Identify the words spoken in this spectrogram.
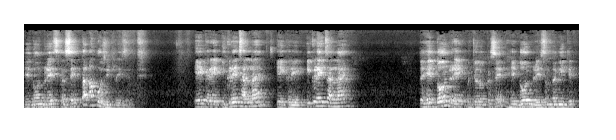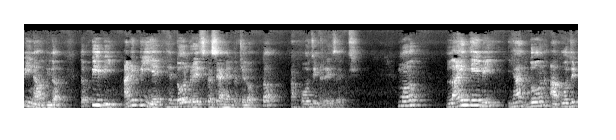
हे दोन रेस कसे तर अपोजिट रेस आहेत. एक रे इकडे चाललाय एक रे इकडे चाललाय. तर हे दोन रे म्हणजे लोक कसे हे दोन रे समजा मी इथे पी नाव दिलं. तर पी बी आणि पी ए हे दोन रेस कसे आहेत बच्चे लोक तर अपोजिट रेस आहेत. मग ए बी दोन अपोजिट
